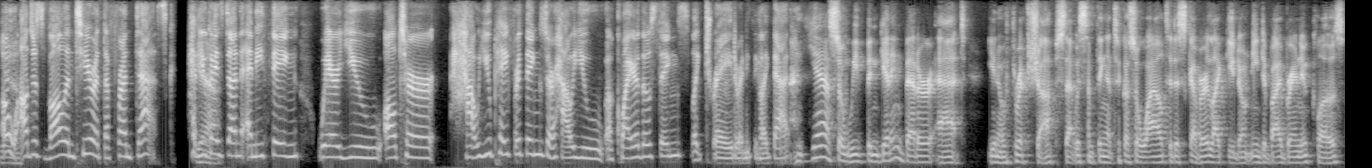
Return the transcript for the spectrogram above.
Yeah. Oh, I'll just volunteer at the front desk. Have yeah. you guys done anything where you alter how you pay for things or how you acquire those things, like trade or anything like that? Yeah. So we've been getting better at you know thrift shops that was something that took us a while to discover like you don't need to buy brand new clothes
